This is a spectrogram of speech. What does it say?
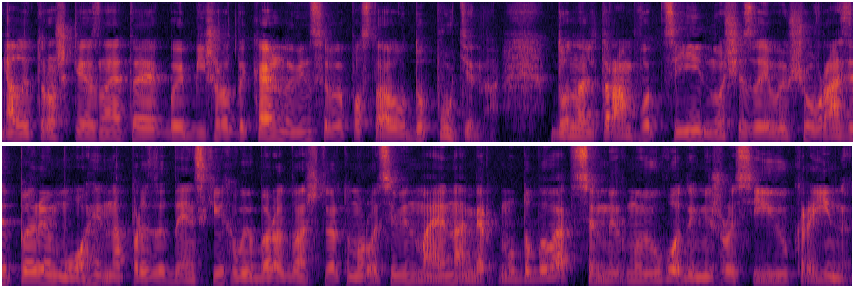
але трошки, знаєте, якби більш радикально він себе поставив до Путіна. Дональд Трамп от цієї ночі заявив, що в разі перемоги на президентських виборах у 2024 році він має намір ну добиватися мирної угоди між Росією і Україною.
